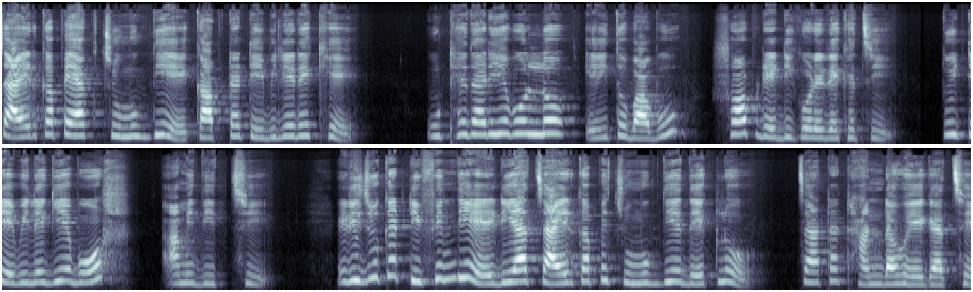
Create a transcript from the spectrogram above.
চায়ের কাপে এক চুমুক দিয়ে কাপটা টেবিলে রেখে উঠে দাঁড়িয়ে বলল, এই তো বাবু, সব রেডি করে রেখেছি। তুই টেবিলে গিয়ে বস, আমি দিচ্ছি। রিজুকে টিফিন দিয়ে রিয়া চায়ের কাপে চুমুক দিয়ে দেখল, চাটা ঠান্ডা হয়ে গেছে।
